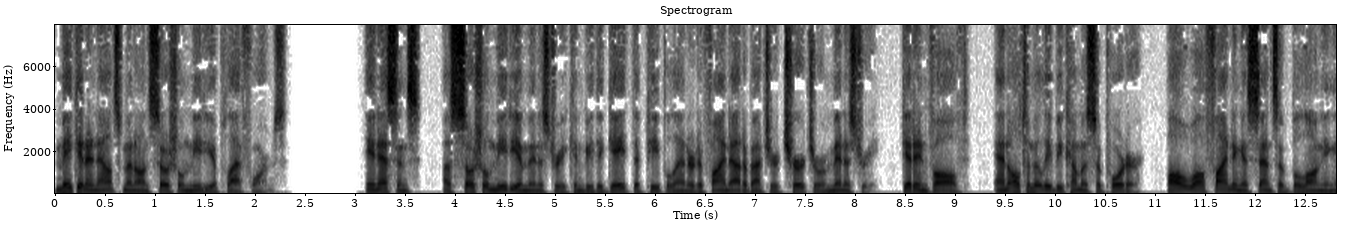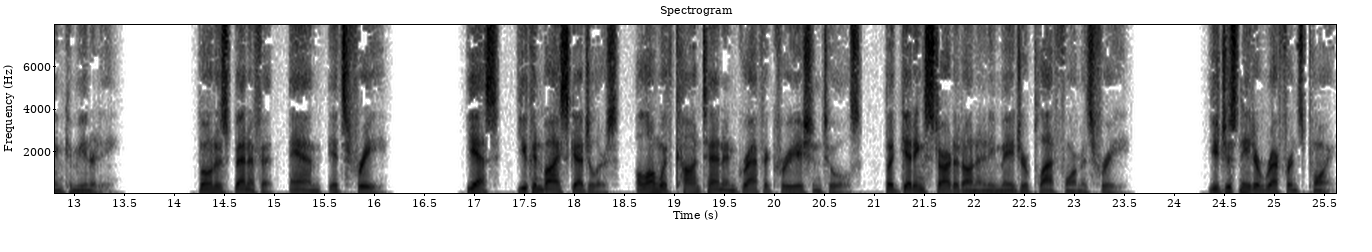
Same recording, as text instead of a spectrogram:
Make an announcement on social media platforms. In essence, a social media ministry can be the gate that people enter to find out about your church or ministry, get involved, and ultimately become a supporter, all while finding a sense of belonging and community. Bonus benefit, and it's free. Yes, you can buy schedulers, along with content and graphic creation tools, but getting started on any major platform is free. You just need a reference point.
